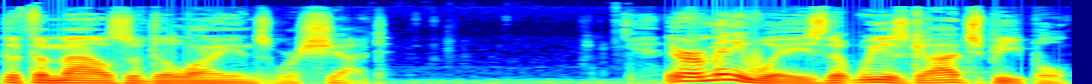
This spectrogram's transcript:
that the mouths of the lions were shut. There are many ways that we as God's people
